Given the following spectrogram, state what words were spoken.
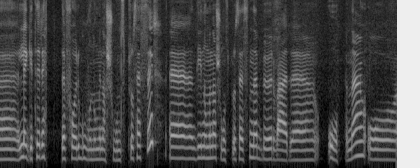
eh, legge til rette for gode nominasjonsprosesser. Eh, de nominasjonsprosessene bør være åpne og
